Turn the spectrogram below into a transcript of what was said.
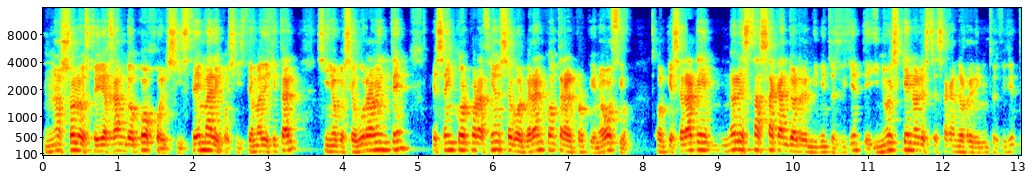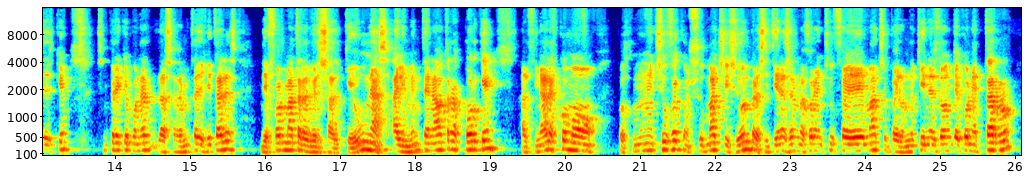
no solo estoy dejando cojo el sistema, el ecosistema digital, sino que seguramente esa incorporación se volverá en contra del propio negocio, porque será que no le estás sacando el rendimiento suficiente. Y no es que no le esté sacando el rendimiento suficiente, es que siempre hay que poner las herramientas digitales de forma transversal, que unas alimenten a otras, porque al final es como, pues como un enchufe con su macho y su hembra. Si tienes el mejor enchufe macho, pero no tienes dónde conectarlo,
